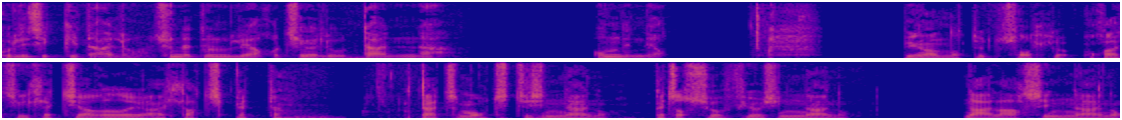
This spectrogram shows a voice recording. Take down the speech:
политикки таалу сунатунулиақутигалу таанна орнинниар пигарнертут соорлу оqaатигиллатсиарериа аллартиккатта таатсимоортитсиннаано катерсууффиусиннаано наалаарсиннаано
